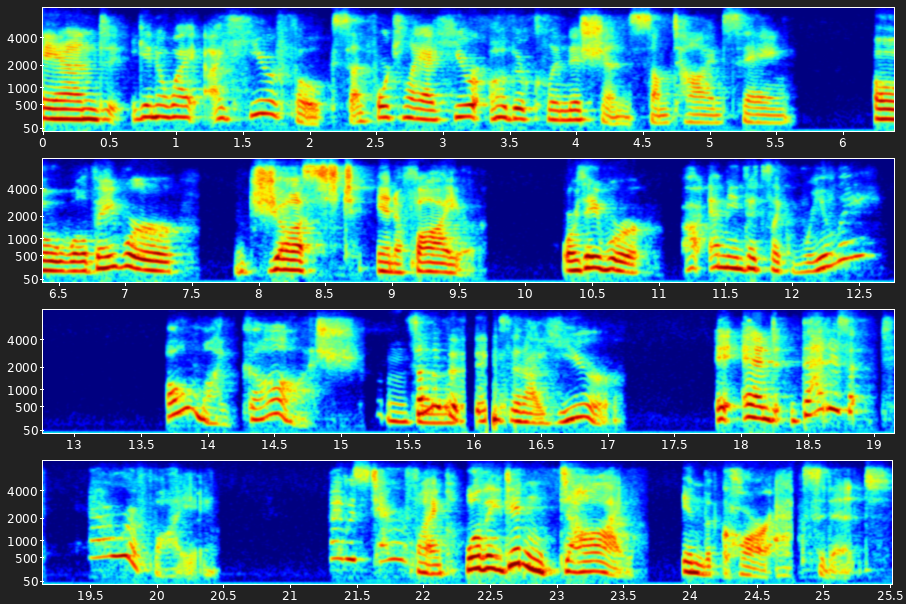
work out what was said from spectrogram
And, you know, I, I hear folks, unfortunately, I hear other clinicians sometimes saying, oh, well, they were just in a fire, or they were, I mean, that's like, really? Oh my gosh. Mm-hmm. Some of mm-hmm. the things that I hear, and that is terrifying. It was terrifying. Well, they didn't die in the car accident.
